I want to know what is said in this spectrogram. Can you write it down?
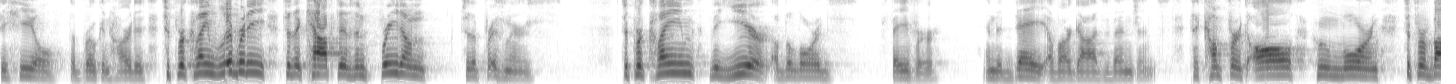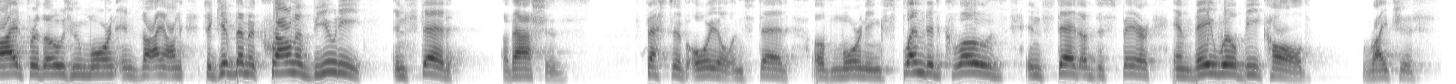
to heal the brokenhearted, to proclaim liberty to the captives and freedom to the prisoners, to proclaim the year of the Lord's favor and the day of our God's vengeance, to comfort all who mourn, to provide for those who mourn in Zion, to give them a crown of beauty instead of ashes, festive oil instead of mourning, splendid clothes instead of despair, and they will be called righteous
